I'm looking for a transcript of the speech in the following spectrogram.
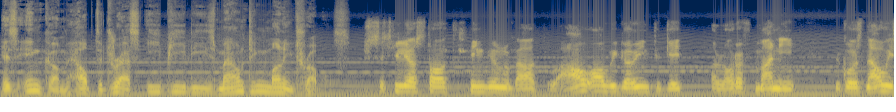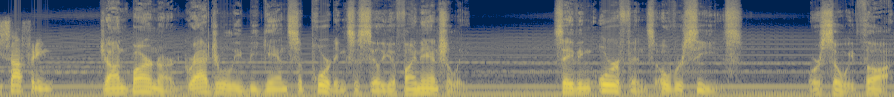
His income helped address EPD's mounting money troubles. Cecilia started thinking about how are we going to get a lot of money because now we're suffering. John Barnard gradually began supporting Cecilia financially, saving orphans overseas, or so he thought.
